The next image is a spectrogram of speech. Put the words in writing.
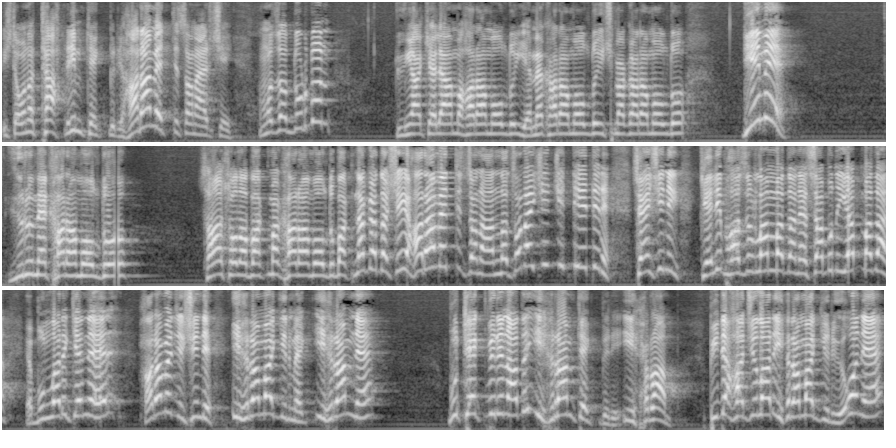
İşte ona tahrim tekbiri. Haram etti sana her şey. Namaza durdun. Dünya kelamı haram oldu, yemek haram oldu, içmek haram oldu. Değil mi? Yürümek haram oldu. Sağa sola bakmak haram oldu. Bak ne kadar şeyi haram etti sana. Anlasana işin ciddiyetini. Sen şimdi gelip hazırlanmadan, hesabını yapmadan e bunları kendine haram edecek. Şimdi ihrama girmek. İhram ne? Bu tekbirin adı ihram tekbiri. İhram. Bir de hacılar ihrama giriyor. O ne?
